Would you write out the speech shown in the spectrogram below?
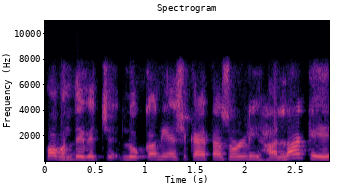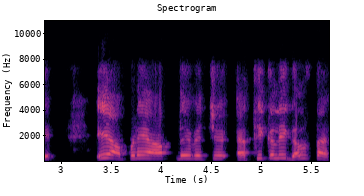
ਭਵਨ ਦੇ ਵਿੱਚ ਲੋਕਾਂ ਦੀਆਂ ਸ਼ਿਕਾਇਤਾਂ ਸੁਣ ਲਈ। ਹਾਲਾਂਕਿ ਇਹ ਆਪਣੇ ਆਪ ਦੇ ਵਿੱਚ ਐਥੀਕਲੀ ਗਲਤ ਹੈ।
